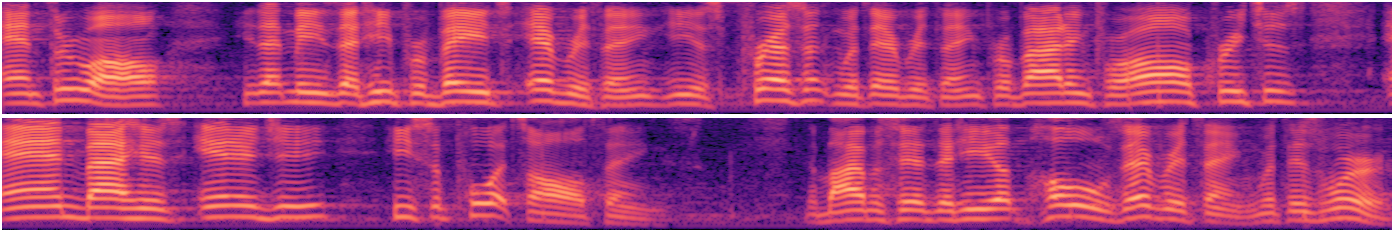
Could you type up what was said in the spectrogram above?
and through all. That means that he pervades everything. He is present with everything, providing for all creatures, and by his energy, he supports all things. The Bible says that he upholds everything with his word.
